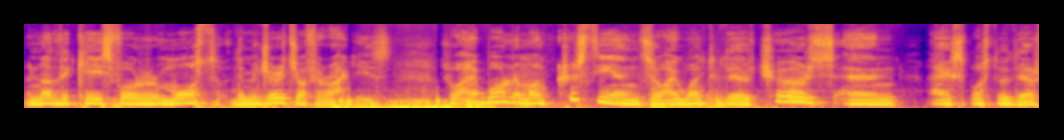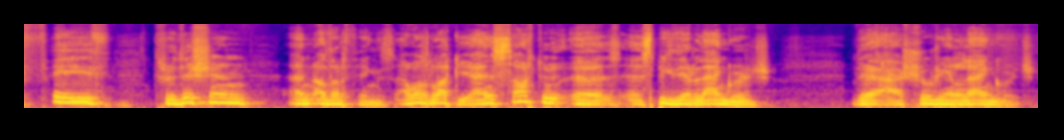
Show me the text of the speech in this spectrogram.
not the case for most the majority of Iraqis. So I born among Christians, so I went to their church and I exposed to their faith, tradition, and other things. I was lucky and start to uh, speak their language, the Ashurian language.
